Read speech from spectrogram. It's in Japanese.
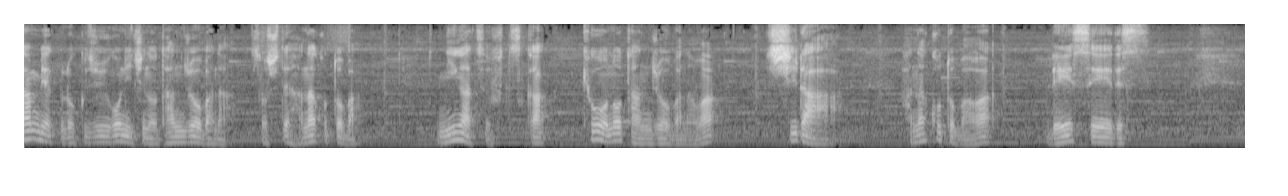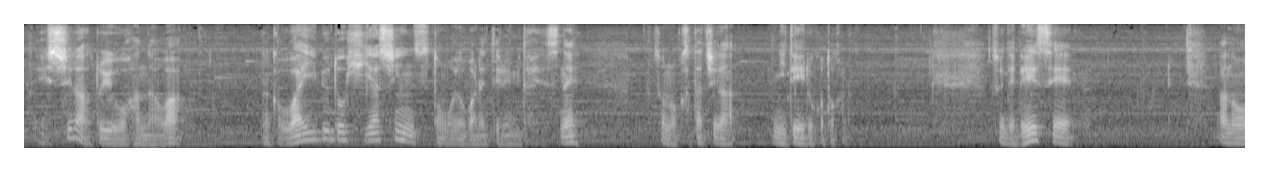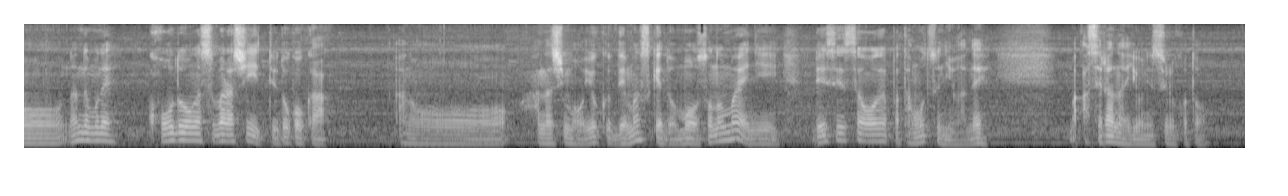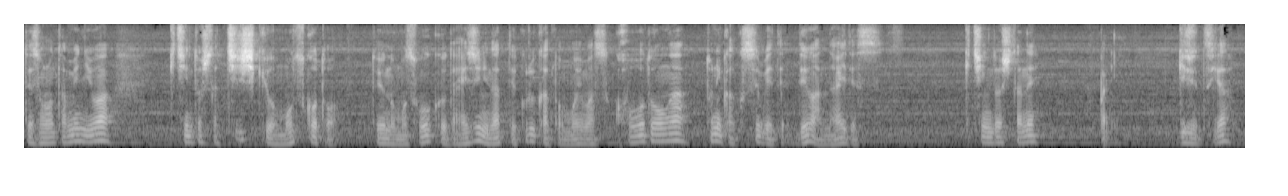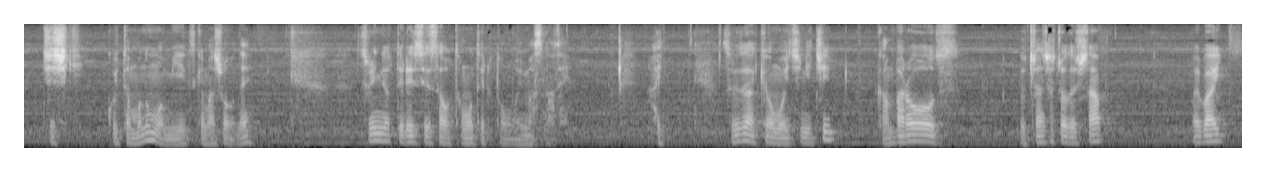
365日の誕生花そして花言葉。2月2日今日の誕生花はシラー。花言葉は冷静です。シラーというお花はなんかワイルドヒヤシンスとも呼ばれているみたいですね。その形が似ていることから。それで冷静。あの、何でもね行動が素晴らしいっていうどこかあの、話もよく出ますけどもその前に冷静さをやっぱ保つにはね、まあ、焦らないようにすること。でそのためにはきちんとした知識を持つことというのもすごく大事になってくるかと思います。行動がとにかく全てではないです。きちんとしたねやっぱり技術や知識こういったものも身につけましょうね。それによって冷静さを保てると思いますので。はい。それでは今日も一日頑張ろうよっちゃん社長でした？バイバイ。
